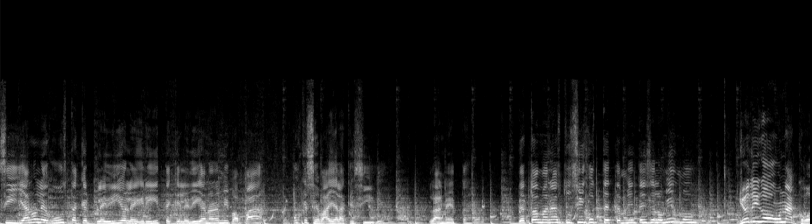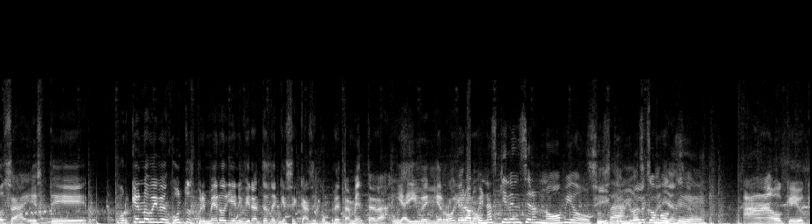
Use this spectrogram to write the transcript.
Si ya no le gusta que el plebillo le grite, que le diga no eres mi papá, pues que se vaya la que sigue, la neta. De todas maneras, tus hijos te, también te dicen lo mismo. Yo digo una cosa, este, ¿por qué no viven juntos primero, Jennifer, antes de que se case completamente, verdad? Pues y ahí sí. ve qué rollo, Pero ¿no? apenas quieren ser novios, Sí, o sea, que viva no la es como que. Ah, ok, ok.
